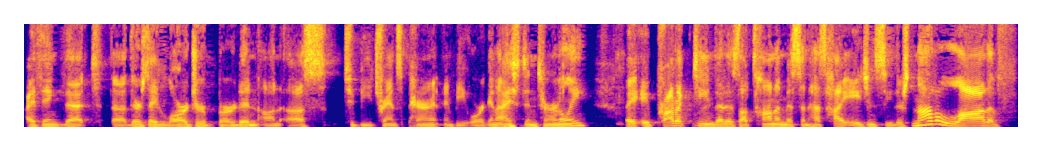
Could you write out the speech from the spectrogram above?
I think that uh, there's a larger burden on us to be transparent and be organized internally. A, a product team that is autonomous and has high agency there's not a lot of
